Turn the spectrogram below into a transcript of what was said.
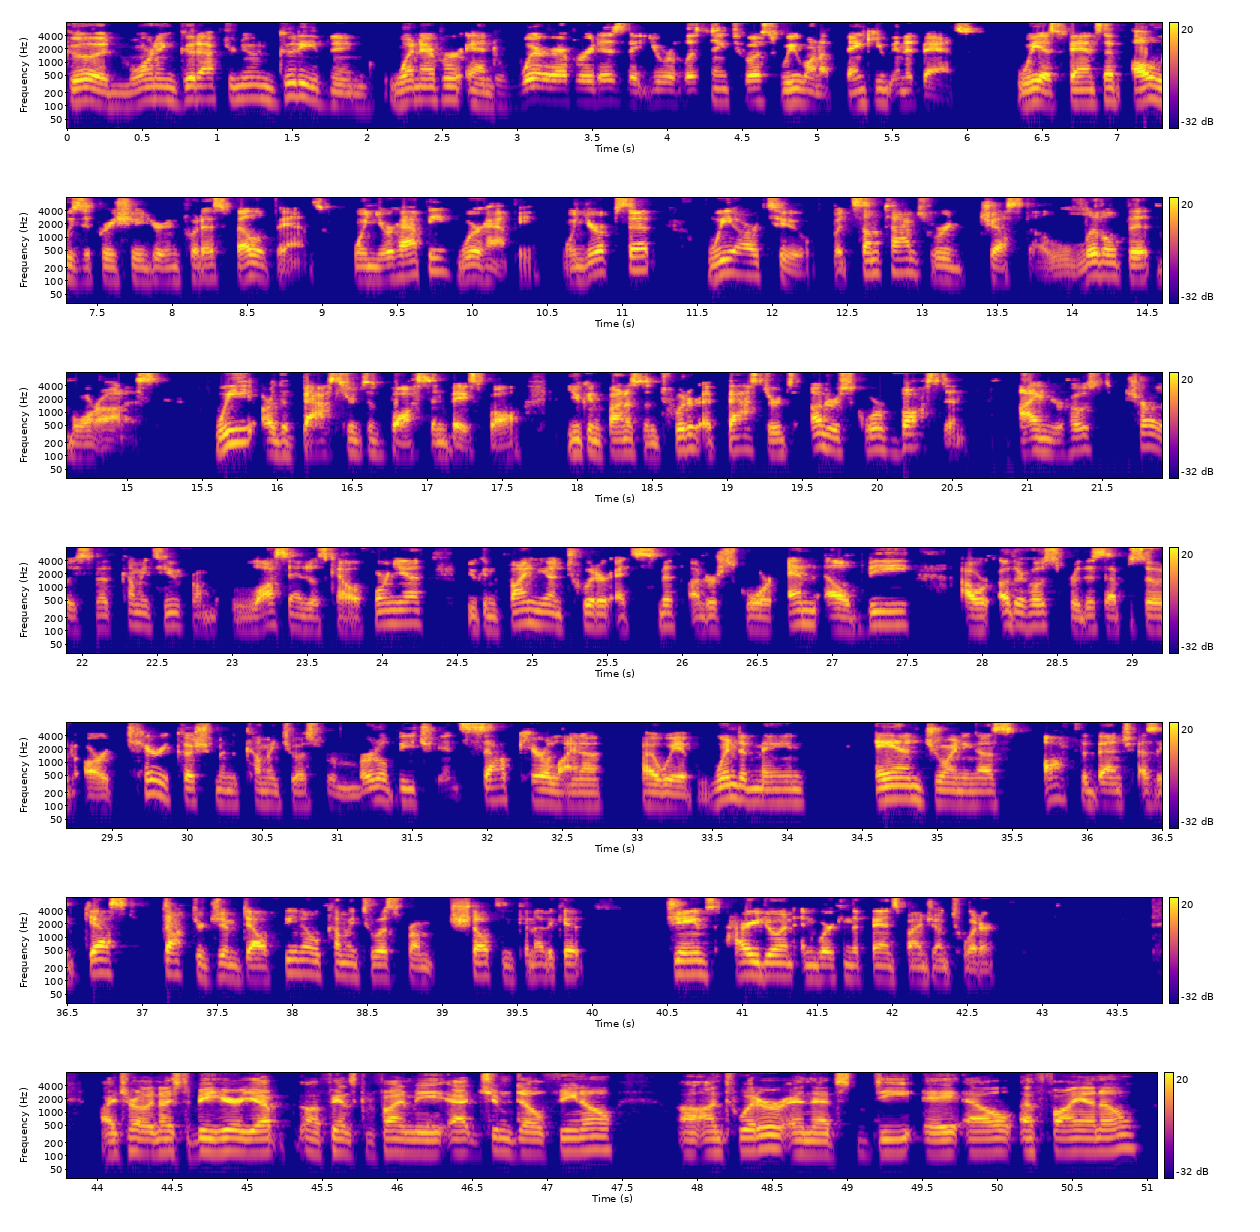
Good morning, good afternoon, good evening, whenever and wherever it is that you are listening to us. We want to thank you in advance. We as fans have always appreciated your input as fellow fans. When you're happy, we're happy. When you're upset, we are too. But sometimes we're just a little bit more honest. We are the Bastards of Boston Baseball. You can find us on Twitter at bastards underscore Boston. I'm your host, Charlie Smith, coming to you from Los Angeles, California. You can find me on Twitter at Smith underscore MLB. Our other hosts for this episode are Terry Cushman, coming to us from Myrtle Beach in South Carolina by way of Windham, Maine, and joining us off the bench as a guest, Dr. Jim Dalfino, coming to us from Shelton, Connecticut. James, how are you doing, and where can the fans find you on Twitter? Hi, Charlie. Nice to be here. Yep. Uh, fans can find me at Jim Dalfino uh, on Twitter, and that's D A L F I N O.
